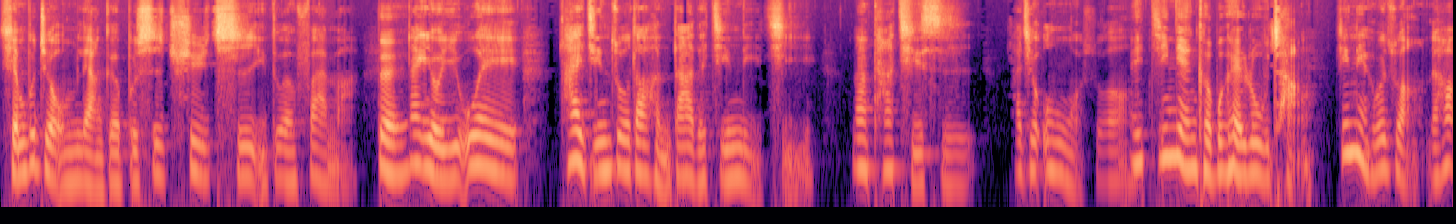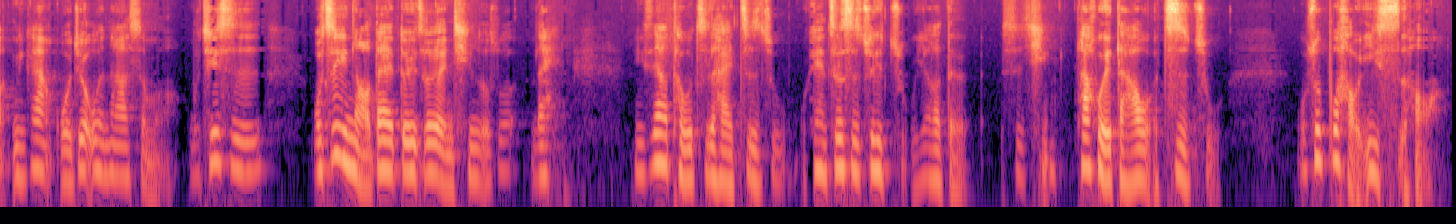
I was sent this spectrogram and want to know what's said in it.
前不久我们两个不是去吃一顿饭嘛？对。那有一位他已经做到很大的经理级，那他其实他就问我说：“诶，今年可不可以入场？今年可不可以入？”然后你看，我就问他什么？我其实我自己脑袋对这个很清楚，说：“来，你是要投资还自住？我看这是最主要的事情。”他回答我：“自住。”我说：“不好意思哈，那。”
